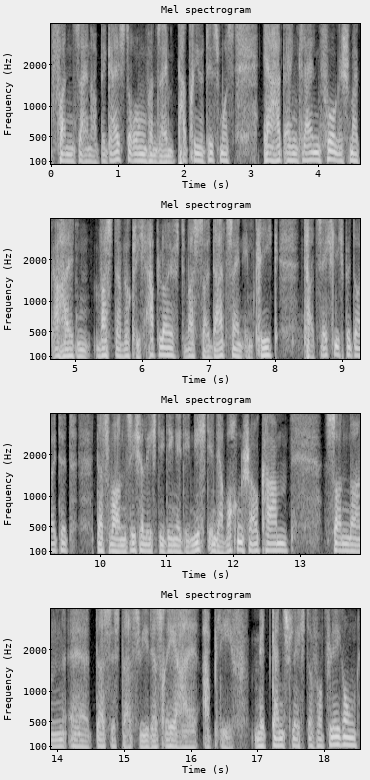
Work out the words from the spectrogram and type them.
von seiner Begeisterung, von seinem Patriotismus. Er hat einen kleinen Vorgeschmack erhalten, was da wirklich abläuft, was Soldat sein im Krieg tatsächlich bedeutet. Das waren sicherlich die Dinge, die nicht in der Wochenschau kamen, sondern äh, das ist das, wie das real ablief. Mit ganz schlechter Verpflegung.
